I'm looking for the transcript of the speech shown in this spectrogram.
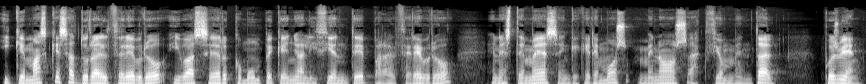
y que más que saturar el cerebro iba a ser como un pequeño aliciente para el cerebro en este mes en que queremos menos acción mental. Pues bien,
